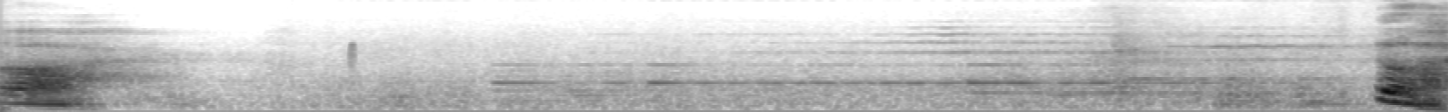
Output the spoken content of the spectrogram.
Oh. Ugh.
